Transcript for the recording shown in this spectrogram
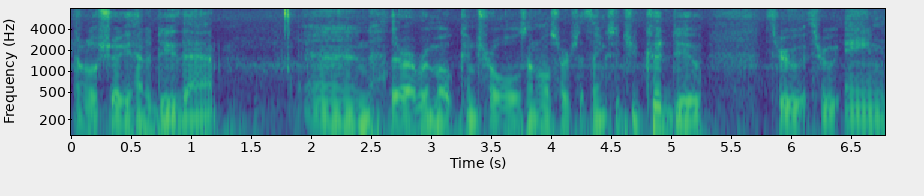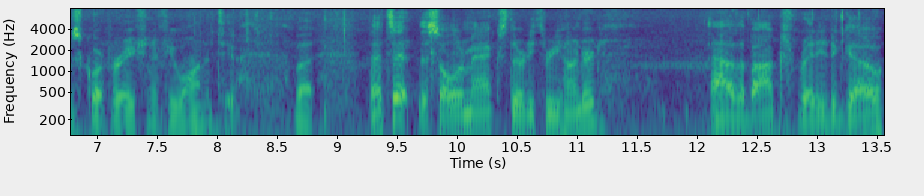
and it'll show you how to do that and there are remote controls and all sorts of things that you could do through through AIMS Corporation if you wanted to. But that's it. The Solar Max 3300 out of the box, ready to go.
